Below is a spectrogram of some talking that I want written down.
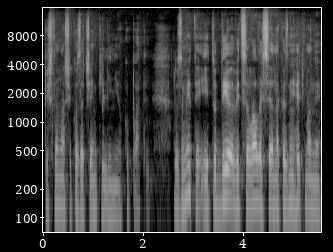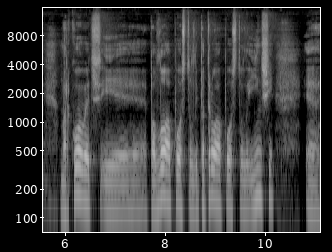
пішли наші козаченьки лінію копати. Розумієте? І туди відсилалися наказні гетьмани Маркович, і Павло Апостол, і Петро Апостол, і інші. Е,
